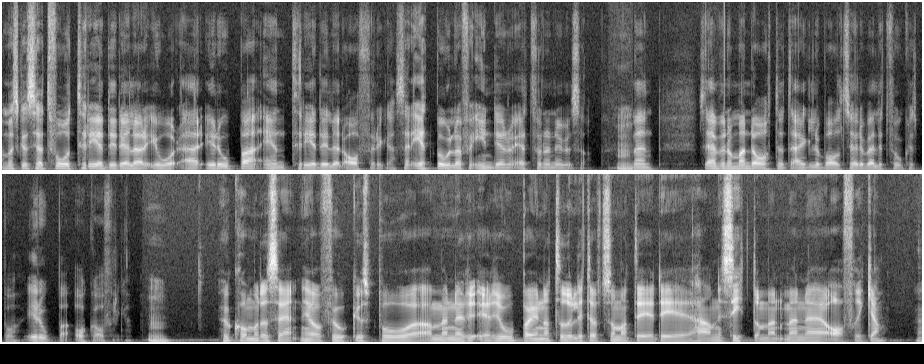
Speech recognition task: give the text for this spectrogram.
om man ska säga två tredjedelar i år är Europa, en tredjedel Afrika. Sen ett bolag för Indien och ett från USA. Mm. Men så även om mandatet är globalt så är det väldigt fokus på Europa och Afrika. Mm. Hur kommer det sig att ni har fokus på, ja, men Europa är ju naturligt eftersom att det, det är här ni sitter, men, men eh, Afrika? Ja.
